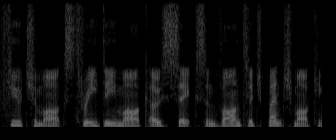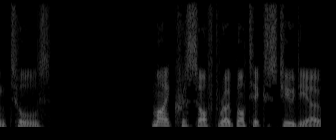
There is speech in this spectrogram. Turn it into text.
FutureMark's 3D Mark 06 and Vantage benchmarking tools. Microsoft Robotics Studio,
